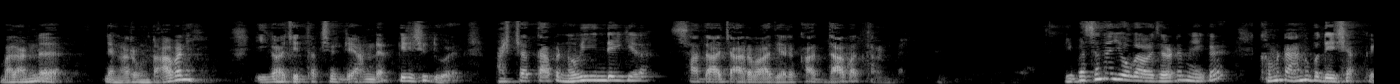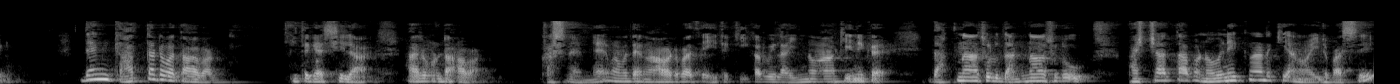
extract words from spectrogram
බලන්න දැන් අරුන්ට ආවනේ. ඊගා චිත්තක්ෂණයට යන්න පිරිසිදුව. පශ්චාත්තාප නොවි ඉන්නේ කියලා සදාචාරවාදියට කද්දාවත් කරන්න බෑ. විපස්සනා යෝගාවචරයට මේක කමඨහන උපදේශයක් වෙනවා. දැන් හත් අට වතාවක් හිත ගැස්සිලා අරමුණට ආවා. ප්‍රශ්නයක් නෑ මම දැන් ආවට පස්සේ හිත කීකරු වෙලා ඉන්නවා කියන එක දක්නාසුළු දන්නාසුළු පශ්චාත්තාප නොවෙන එක්කනට කියනවා ඊට පස්සේ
